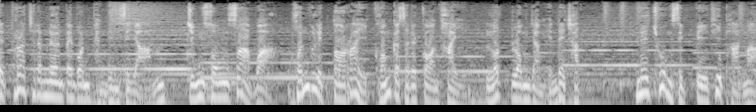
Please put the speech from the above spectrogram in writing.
ด็จพระราชดำเนินไปบนแผ่นดินสยาม จึงทรงทราบว่าผลผลิตต่อไร่ของเกษตรกรไทยลดลงอย่างเห็นได้ชัด ในช่วง 10 ปีที่ผ่านมา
